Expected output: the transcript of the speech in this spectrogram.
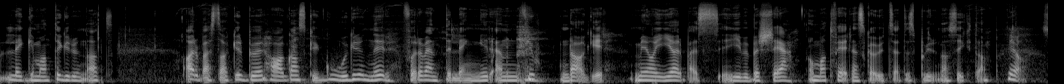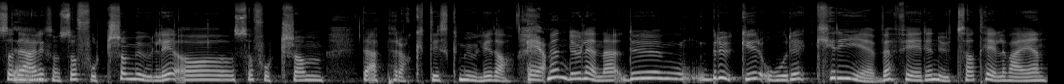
legger man til grunn at arbeidstaker bør ha ganske gode grunner for å vente lenger enn 14 dager med å gi arbeidsgiver beskjed om at ferien skal utsettes pga. sykdom. Ja, Så det er liksom så fort som mulig, og så fort som det er praktisk mulig, da. Ja. Men du Lene, du bruker ordet 'kreve ferien utsatt' hele veien.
